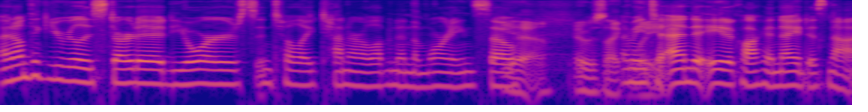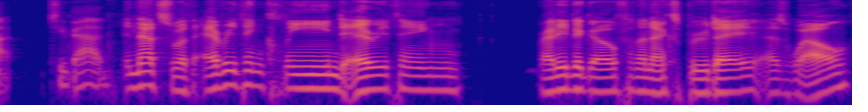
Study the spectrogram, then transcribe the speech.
I don't think you really started yours until like ten or eleven in the morning. So yeah, it was like. I mean, late. to end at eight o'clock at night is not too bad. and that's with everything cleaned, everything ready to go for the next brew day as well.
